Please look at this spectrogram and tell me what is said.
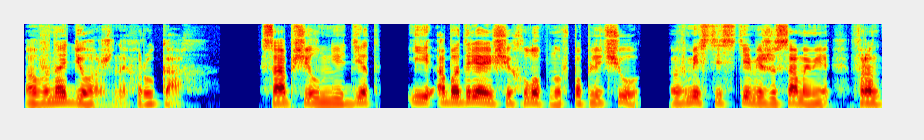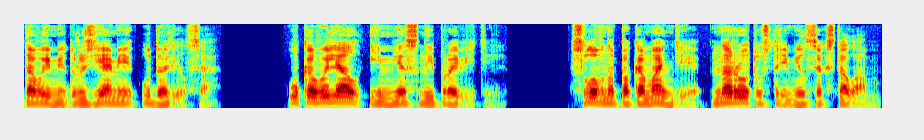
в надежных руках, сообщил мне дед и, ободряюще хлопнув по плечу, вместе с теми же самыми фронтовыми друзьями удалился. уковылял и местный правитель. Словно по команде народ устремился к столам.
